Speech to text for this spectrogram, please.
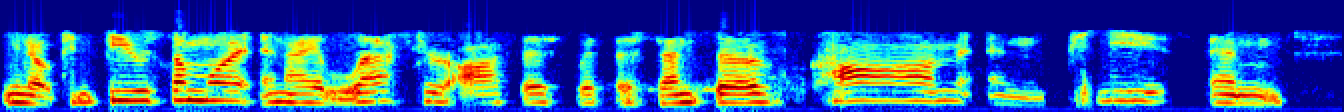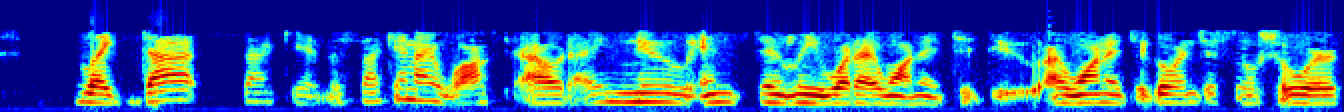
you know, confused somewhat. And I left her office with a sense of calm and peace. And like that second, the second I walked out, I knew instantly what I wanted to do. I wanted to go into social work.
